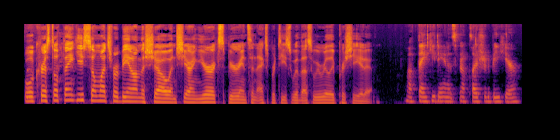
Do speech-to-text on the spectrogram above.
well, Crystal, thank you so much for being on the show and sharing your experience and expertise with us. We really appreciate it. Well, thank you, Dan. It's been a pleasure to be here.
